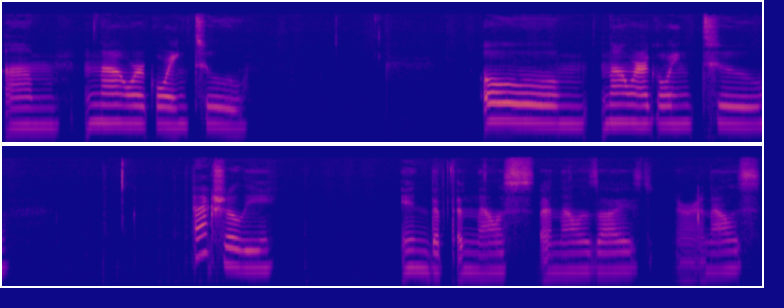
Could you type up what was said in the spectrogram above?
um, now we're going to um, now we're going to actually in-depth analysis, analyze or analyze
